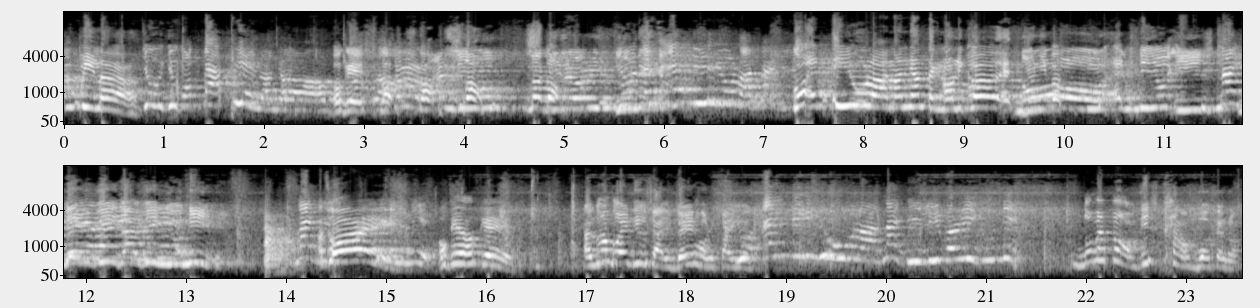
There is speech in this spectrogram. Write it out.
armpit lah. You you got 大便 on your. Okay, stop, stop, stop. Okay, okay. I don't go NTU, sir. It's very horrifying. You NTU lah. Not delivery unit. Don't make fun of this kind of work, cannot.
